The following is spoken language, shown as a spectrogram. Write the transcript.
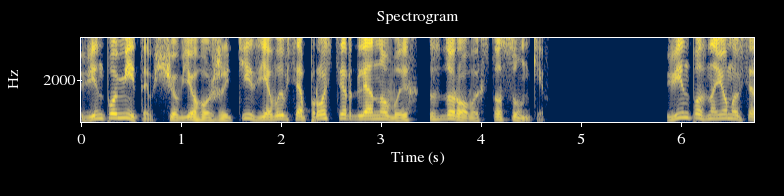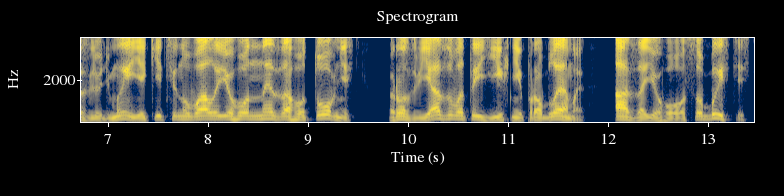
він помітив, що в його житті з'явився простір для нових здорових стосунків. Він познайомився з людьми, які цінували його не за готовність розв'язувати їхні проблеми, а за його особистість,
